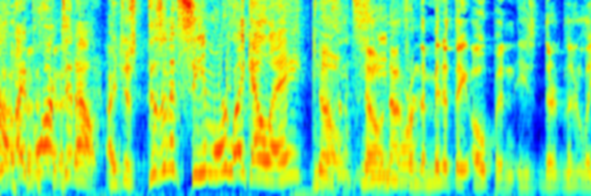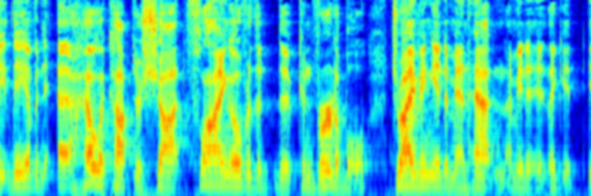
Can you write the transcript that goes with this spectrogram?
out. I blocked it out. I just- doesn't it seem more like L.A. No, Doesn't it no, seem not more- from the minute they open. He's they're literally they have an, a helicopter shot flying over the, the convertible driving into Manhattan. I mean, it, like it. it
